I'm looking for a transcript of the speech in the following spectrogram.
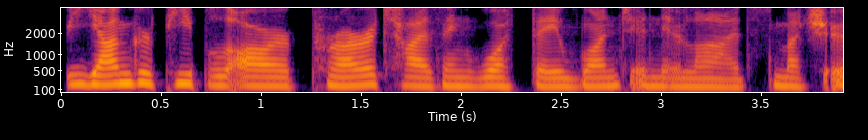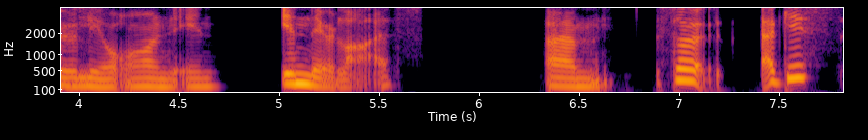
younger people are prioritizing what they want in their lives much earlier on in in their lives. Um, so I guess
